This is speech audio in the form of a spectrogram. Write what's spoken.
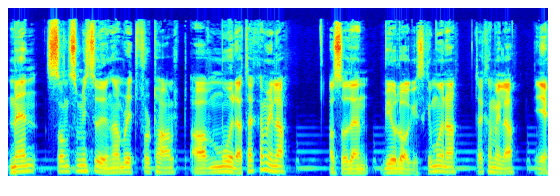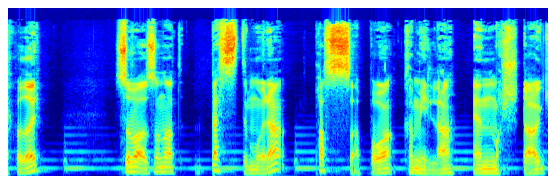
Men sånn som historien har blitt fortalt av mora til Camilla, altså den biologiske mora til Camilla i Ecuador, så var det sånn at bestemora passa på Camilla en marsdag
